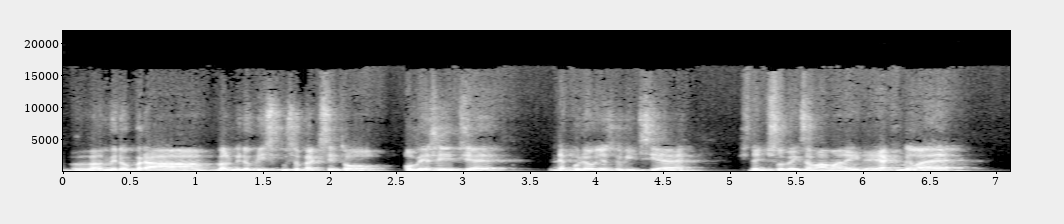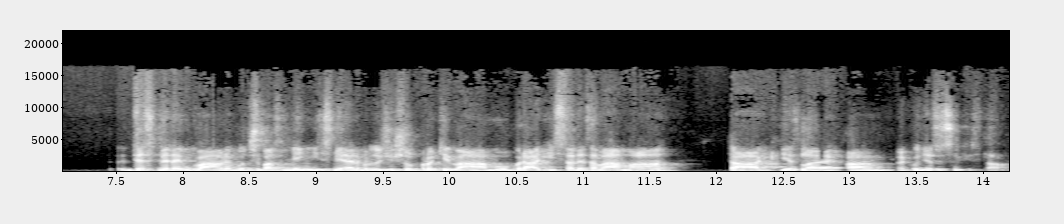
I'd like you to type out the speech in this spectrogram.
velmi dobrá, velmi dobrý způsob, jak si to ověřit, že nepůjde o něco víc, je, že ten člověk za váma nejde. Jakmile jde směrem k vám, nebo třeba změní směr, protože šel proti vám, obrátí se jde za váma, tak je zlé a jako něco se chystá.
